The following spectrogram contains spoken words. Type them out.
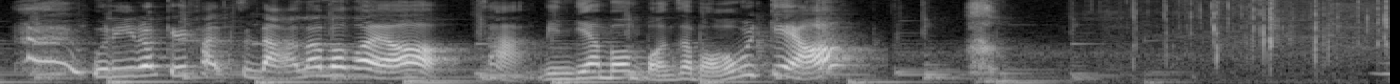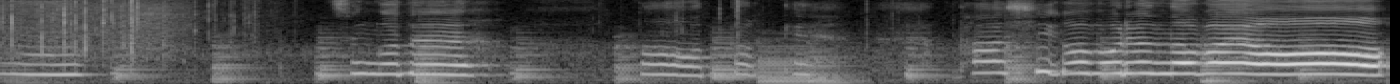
우리 이렇게 같이 나눠 먹어요. 자, 민디 한번 먼저 먹어볼게요. 음, 친구들, 아 어떡해. 다 식어버렸나 봐요.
